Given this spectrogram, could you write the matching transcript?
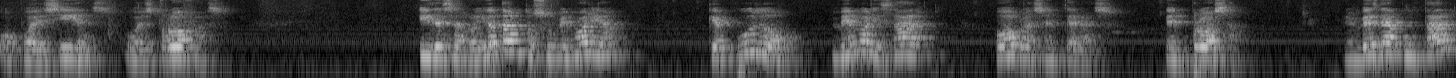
o poesías o estrofas y desarrolló tanto su memoria que pudo memorizar obras enteras en prosa. En vez de apuntar,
